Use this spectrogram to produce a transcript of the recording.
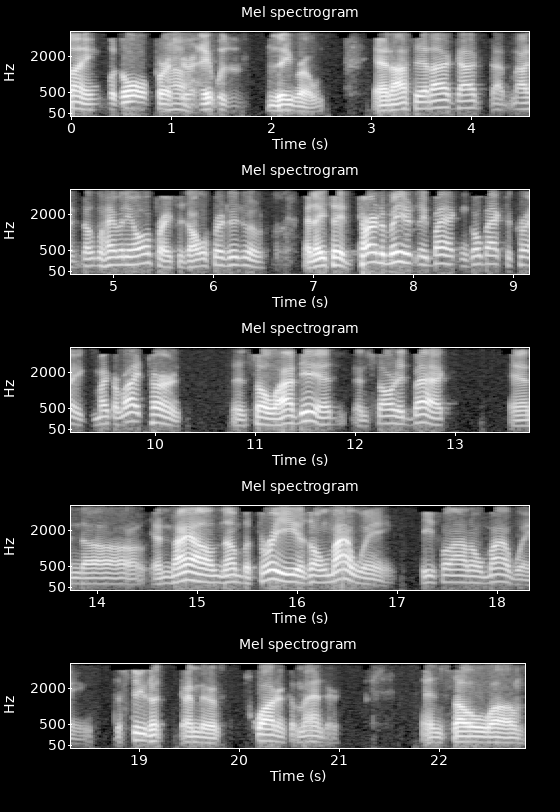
thing was oil pressure, Wow. and it was zero. And I said, I got, I, I don't have any oil pressure. Oil pressure. zero. And they said, turn immediately back and go back to Craig. Make a right turn. And so I did and started back and uh and now number three is on my wing. He's flying on my wing, the student and the squadron commander. And so um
